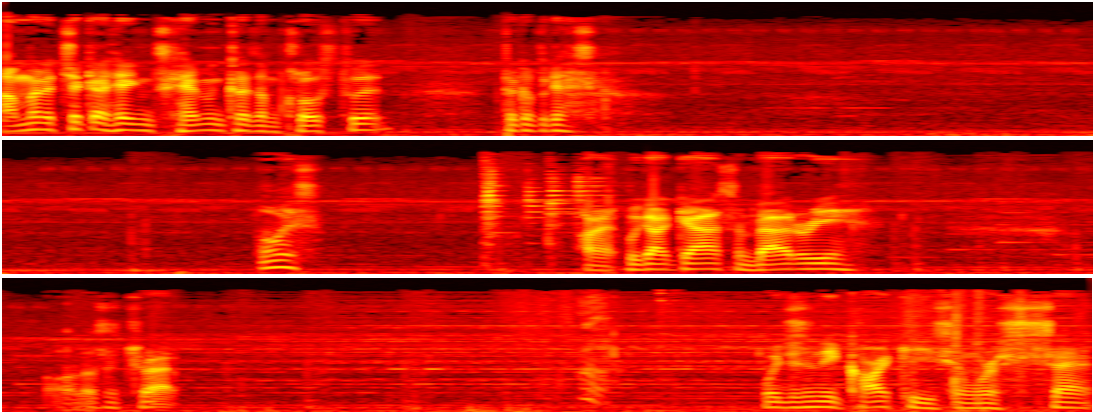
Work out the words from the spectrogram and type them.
I'm gonna check out Higgins Haven because I'm close to it. Pick up the gas. Always. Alright, we got gas and battery. Oh, that's a trap. We just need car keys and we're set.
